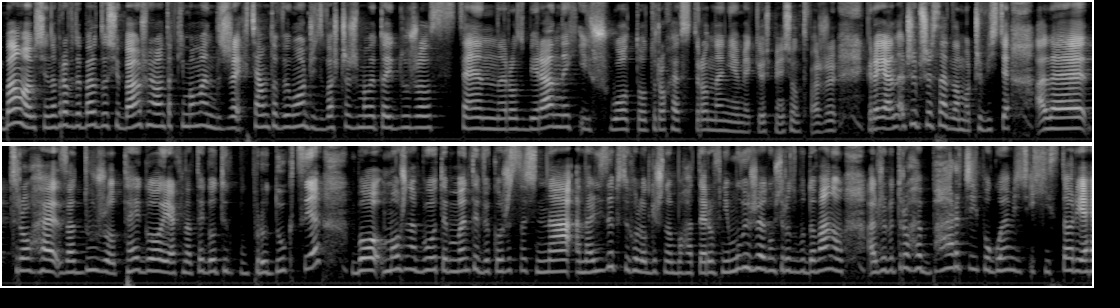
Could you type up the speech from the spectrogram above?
Bałam się, naprawdę bardzo się bałam, że miałam taki moment, że chciałam to wyłączyć, zwłaszcza, że mamy tutaj dużo scen rozbieranych i szło to trochę w stronę, nie wiem, jakiegoś 50 twarzy Greya, znaczy przesadzam oczywiście, ale trochę za dużo tego, jak na tego typu produkcje, bo można było te momenty wykorzystać na analizę psychologiczną bohaterów. Nie mówię, że jakąś rozbudowaną, ale żeby trochę bardziej pogłębić ich historię,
